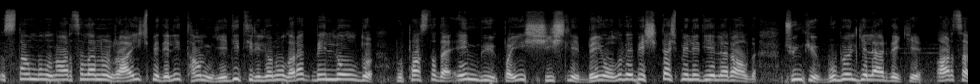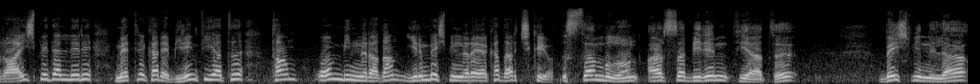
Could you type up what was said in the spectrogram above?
İstanbul'un arsalarının raiç bedeli tam 7 trilyon olarak belli oldu. Bu pastada en büyük payı Şişli, Beyoğlu ve Beşiktaş belediyeleri aldı. Çünkü bu bölgelerdeki arsa raiç bedelleri metrekare birim fiyatı tam 10 bin liradan 25 bin liraya kadar çıkıyor. İstanbul'un arsa birim fiyatı 5 bin lira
